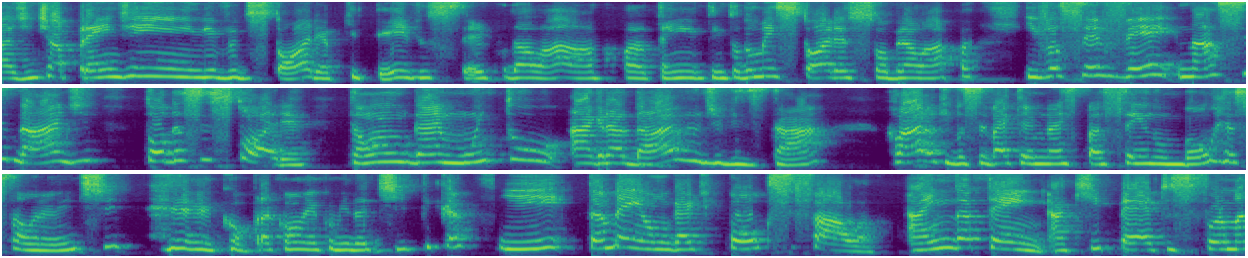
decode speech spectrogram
a gente aprende em livro de história, porque teve o cerco da Lapa, tem, tem toda uma história sobre a Lapa, e você vê na cidade toda essa história. Então é um lugar muito agradável de visitar. Claro que você vai terminar esse passeio num bom restaurante para comer comida típica e também é um lugar que pouco se fala. Ainda tem aqui perto, se for uma,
